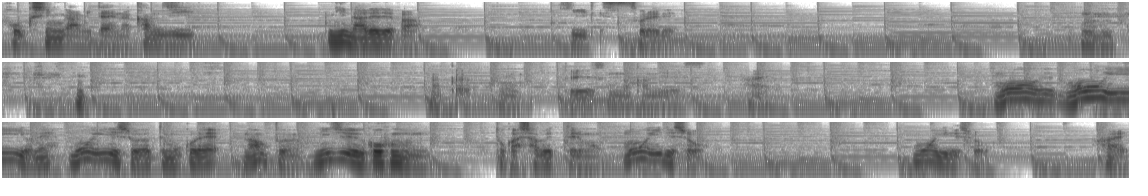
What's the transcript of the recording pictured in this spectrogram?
フォークシンガーみたいな感じになれればいいです。それで。うん。なんか、うん。とりあえずそんな感じです。はい。もう、もういいよね。もういいでしょう。だってもうこれ何分 ?25 分とか喋ってるもん。もういいでしょう。もういいでしょう。はい。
